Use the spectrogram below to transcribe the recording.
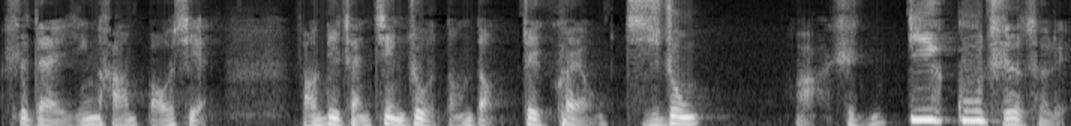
是在银行、保险。房地产、建筑等等这块集中，啊，是低估值的策略。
